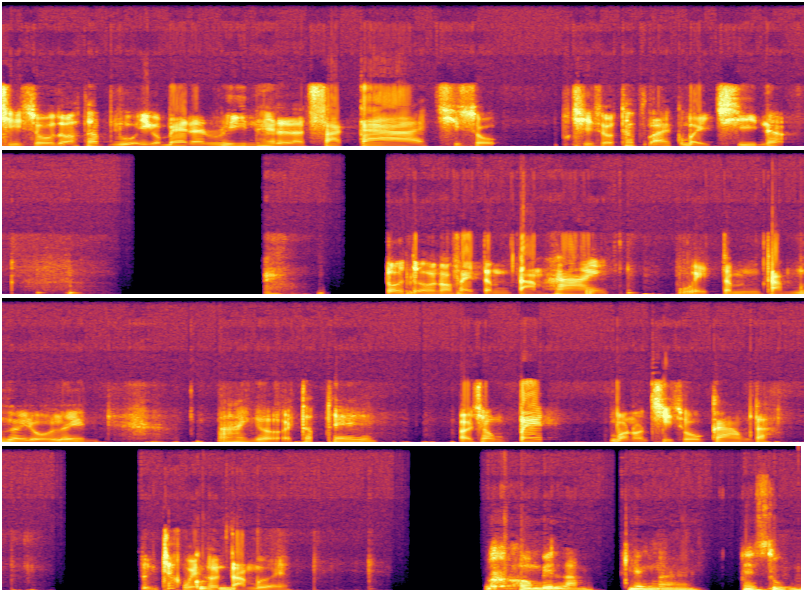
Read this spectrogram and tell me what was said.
chỉ số rõ thấp ví dụ như của Bellerin hay là Saka ấy chỉ số chỉ số thấp vãi có 79 ạ tôi tưởng nó phải tầm 82 phải tầm 80 đổ lên ai ngờ lại thấp thế ở trong pet bọn nó chỉ số cao không ta chắc phải hơn 80 à? không biết lắm nhưng mà Jesus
